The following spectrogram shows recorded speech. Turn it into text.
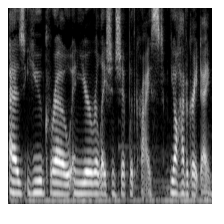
as you grow in your relationship with Christ. Y'all have a great day.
